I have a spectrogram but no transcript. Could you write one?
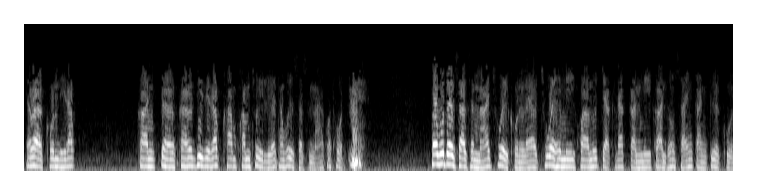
แต่ว่าคนที่รับการการที่ได้รับความความช่วยเหลือทางพุทธศาสนาขอโทษ พระพุทธศาสนาช่วยคนแล้วช่วยให้มีความรู้จักรักกันมีการสงสารกันเกื้อกูล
